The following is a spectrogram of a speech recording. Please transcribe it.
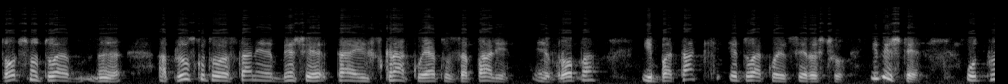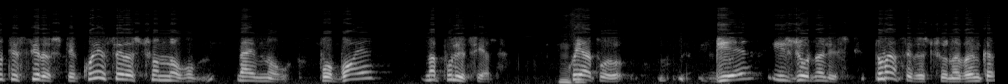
Точно това. е, Априлското възстание беше тая искра, която запали Европа и Батак е това, което се разчу. И вижте, от протестиращите, кое се разчу много, най-много? Побоя на полицията, която бие и журналисти. Това се разчу навънка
